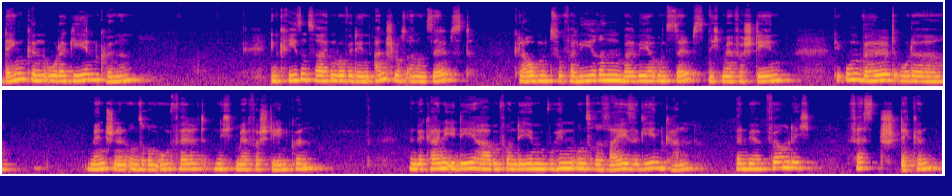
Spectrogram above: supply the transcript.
denken oder gehen können, in Krisenzeiten, wo wir den Anschluss an uns selbst glauben zu verlieren, weil wir uns selbst nicht mehr verstehen, die Umwelt oder Menschen in unserem Umfeld nicht mehr verstehen können, wenn wir keine Idee haben von dem, wohin unsere Reise gehen kann, wenn wir förmlich feststecken,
